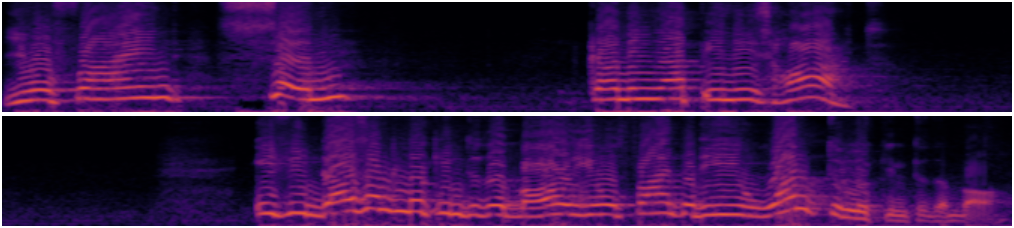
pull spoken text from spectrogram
You will find sin coming up in his heart. If he doesn't look into the ball, you will find that he wants to look into the ball.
